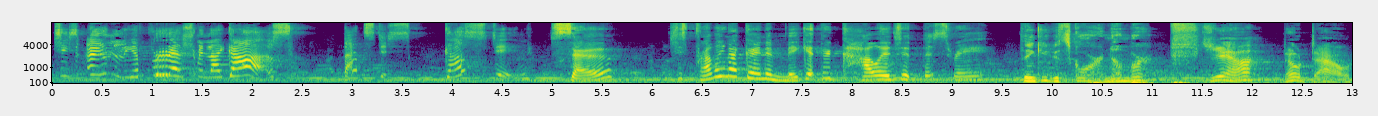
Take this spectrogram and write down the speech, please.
She's only a freshman like us. That's disgusting. So, she's probably not going to make it through college at this rate. Think you could score a number? Yeah, no doubt.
